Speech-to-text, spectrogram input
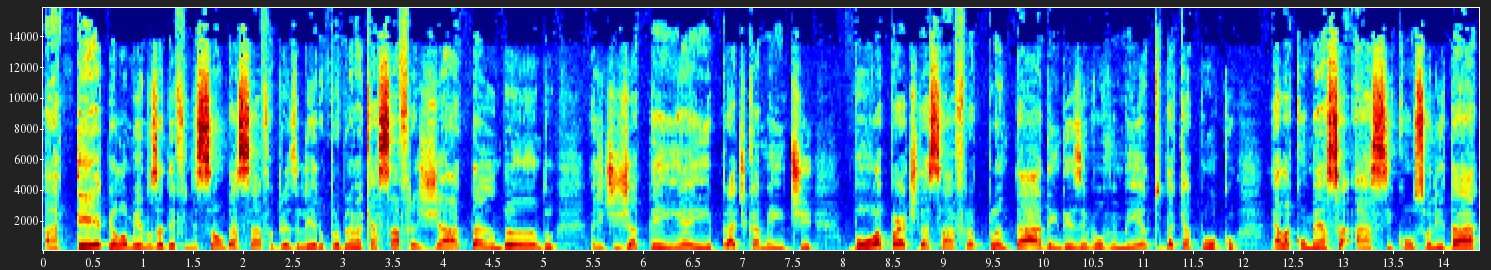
até pelo menos a definição da safra brasileira. O problema é que a safra já está andando, a gente já tem aí praticamente boa parte da safra plantada em desenvolvimento, daqui a pouco ela começa a se consolidar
